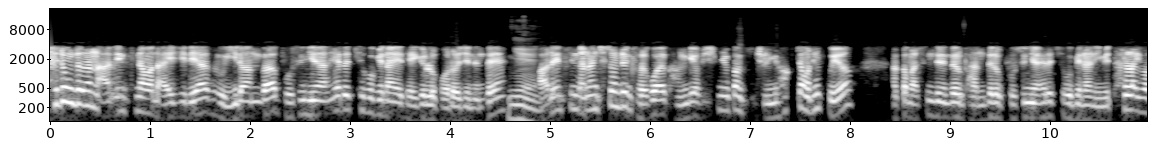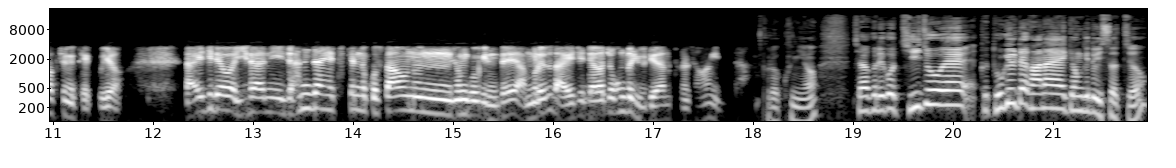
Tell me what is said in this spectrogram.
최종전은 아르헨티나와 나이지리아 그리고 이란과 보스니아 헤르체고비나의 대결로 벌어지는데 예. 아르헨티나는 최종전 결과에 관계없이 16강 진출이 확정을 했고요. 아까 말씀드린 대로 반대로 보스니아 헤르체고비나는 이미 탈락이 확정이 됐고요. 나이지리아와 이란이 이제 한 장에 티켓 놓고 싸우는 형국인데 아무래도 나이지리아가 조금 더 유리한 그런 상황입니다. 그렇군요. 자 그리고 G조의 그 독일 대 가나의 경기도 있었죠.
